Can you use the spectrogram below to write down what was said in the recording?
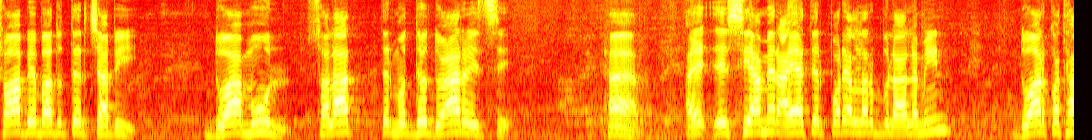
সব এবাদতের চাবি। দোয়া মূল, সলাতের মধ্যেও দোয়া রয়েছে। হ্যাঁ এই সিয়ামের আয়াতের পরে আল্লাহ রব্বুল আলমিন দোয়ার কথা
